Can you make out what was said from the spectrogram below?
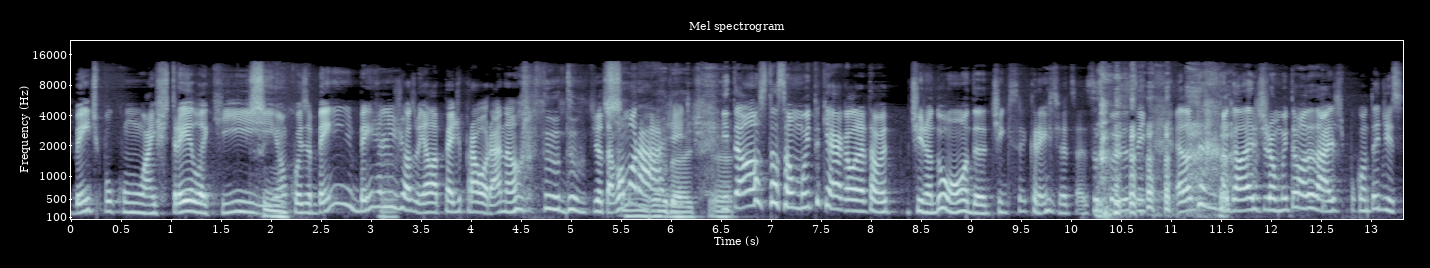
Bem, tipo, com a estrela aqui. Sim. É uma coisa bem, bem religiosa. E ela pede pra orar na hora do. do já tava Sim, morar, verdade, gente. é. Então é uma situação muito que a galera tava tirando onda, tinha que ser crente, etc. Essas coisas assim. ela, a galera tirou muita onda da Alice por conta disso.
